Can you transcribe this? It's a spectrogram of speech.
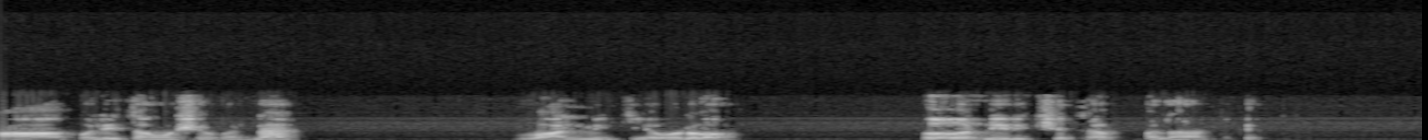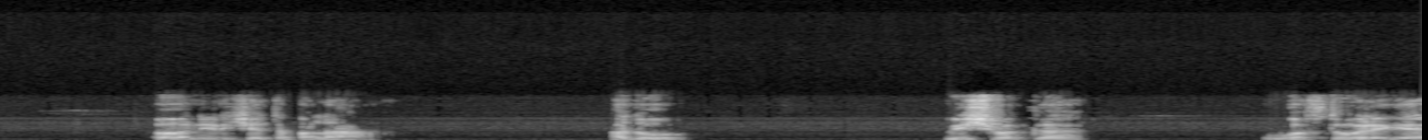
ಆ ಫಲಿತಾಂಶವನ್ನ ವಾಲ್ಮೀಕಿಯವರು ಅನಿರೀಕ್ಷಿತ ಫಲ ಅಂತ ಕರೀತಾರೆ. ಅನಿರೀಕ್ಷಿತ ಫಲ ಅದು ವಿಶ್ವಕ್ಕ, ವಸ್ತುಗಳಿಗೆ,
